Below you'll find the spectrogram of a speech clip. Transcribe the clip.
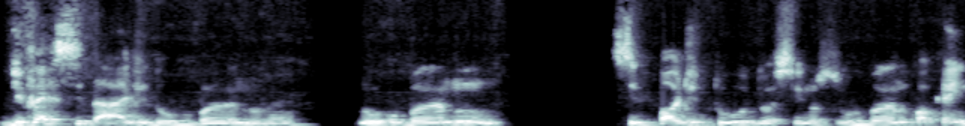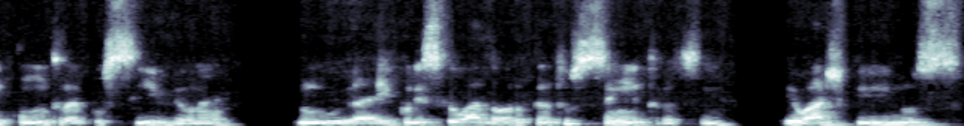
diversidade do urbano, né? No urbano se pode tudo, assim, no urbano qualquer encontro é possível, né? No, é, e por isso que eu adoro tanto o centro, assim. Eu acho que nos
